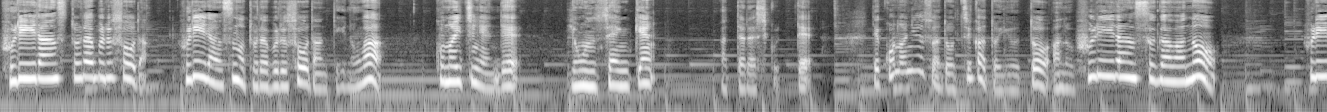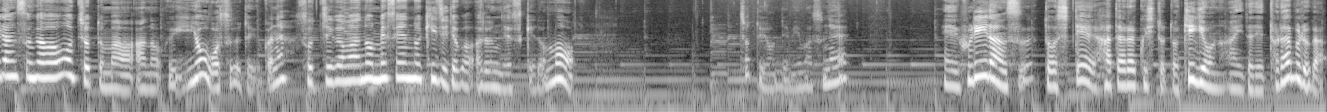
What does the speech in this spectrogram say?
フリーランストラブル相談フリーランスのトラブル相談っていうのがこの1年で4000件あったらしくって。でこのニュースはどっちかというとあのフリーランス側のフリーランス側をちょっとまあ、あの、擁護するというかね、そっち側の目線の記事ではあるんですけども、ちょっと読んでみますね。えー、フリーランスとして働く人と企業の間でトラブルが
